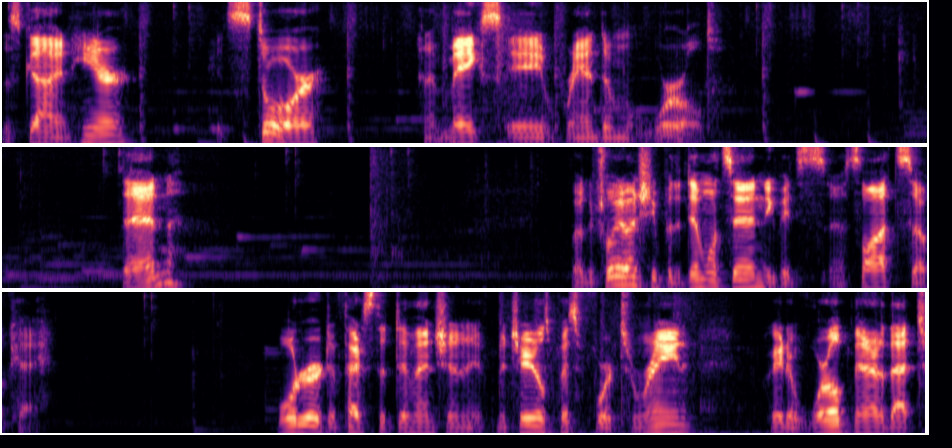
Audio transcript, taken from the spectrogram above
this guy in here, hit Store, and it makes a random world. Then, when control dimension, you put the dimlets in, you put uh, slots, okay. Order affects the dimension. If materials placed before terrain, create a world made out of that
